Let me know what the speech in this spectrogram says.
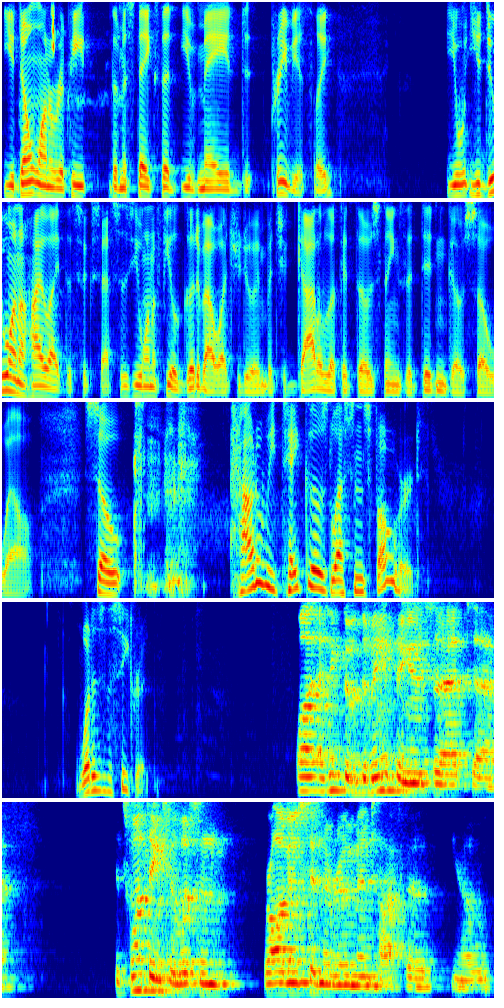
you don't want to repeat the mistakes that you've made previously. You you do want to highlight the successes. You want to feel good about what you're doing, but you got to look at those things that didn't go so well. So, how do we take those lessons forward? What is the secret? Well, I think the, the main thing is that uh, it's one thing to listen. We're all going to sit in a room and talk about, you know,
